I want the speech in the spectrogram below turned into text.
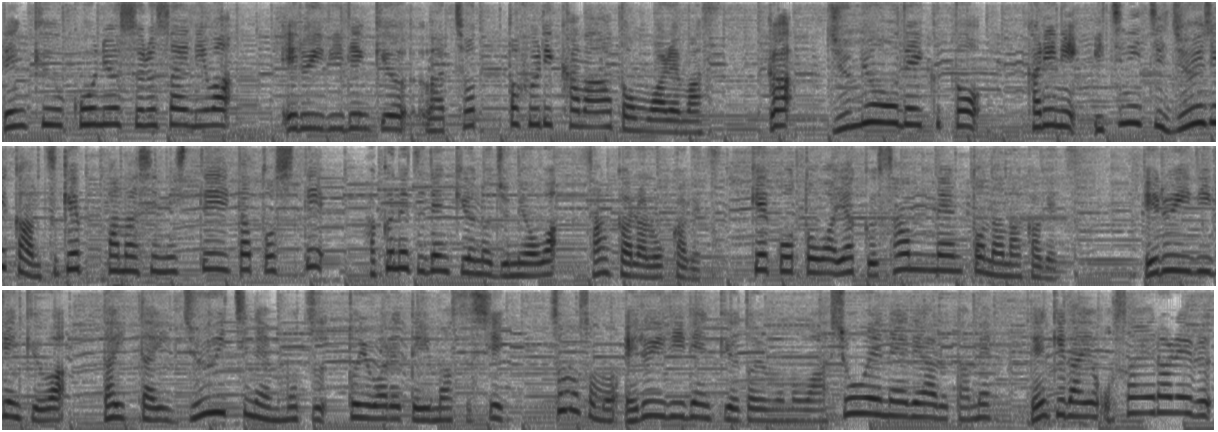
電球を購入する際には LED 電球はちょっと不利かなと思われますが寿命でいくと仮に1日10時間つけっぱなしにしていたとして白熱電球の寿命は3から6ヶ月。蛍光灯は約3年と7ヶ月。LED 電球はだいたい11年持つと言われていますしそもそも LED 電球というものは省エネであるため電気代を抑えられる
